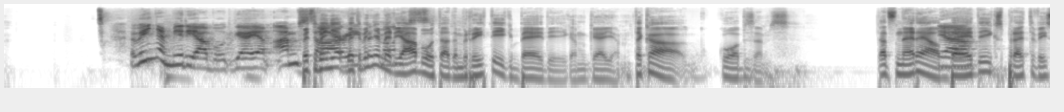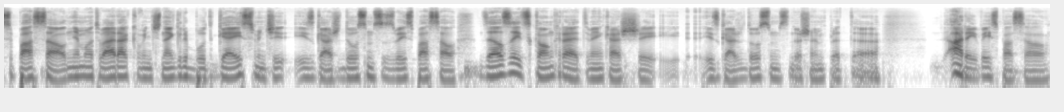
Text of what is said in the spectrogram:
viņam ir jābūt gejam. I'm Bet, sorry, viņa, bet viņam man ir liekas- jābūt tādam ritīgi bēdīgam gejam. Tā kā gobzems. Tāds nereāli Jā. bēdīgs pret visu pasauli. Ņemot vērā, ka viņš negrib būt gejs, viņš izgāž dusmas uz visu pasauli. Dzelzīts konkrēti vienkārši izgāž dusmas vien pret uh, arī visu pasauli.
